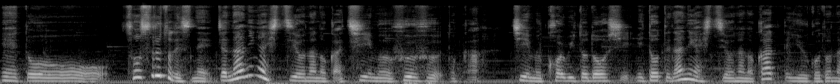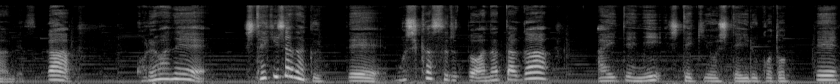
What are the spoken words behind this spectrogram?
えっ、ー、と、そうするとですね、じゃあ何が必要なのか、チーム、夫婦とか、チーム、恋人同士にとって何が必要なのかっていうことなんですが、これはね、指摘じゃなくって、もしかするとあなたが相手に指摘をしていることって、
